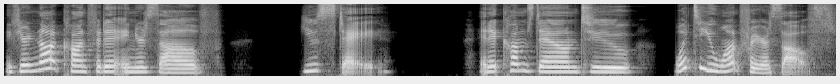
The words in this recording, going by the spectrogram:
If you're not confident in yourself, you stay. And it comes down to what do you want for yourself?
